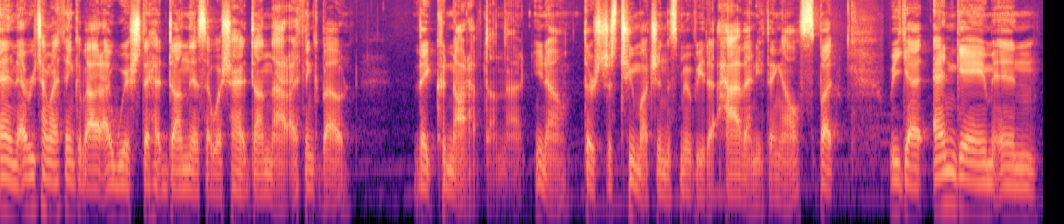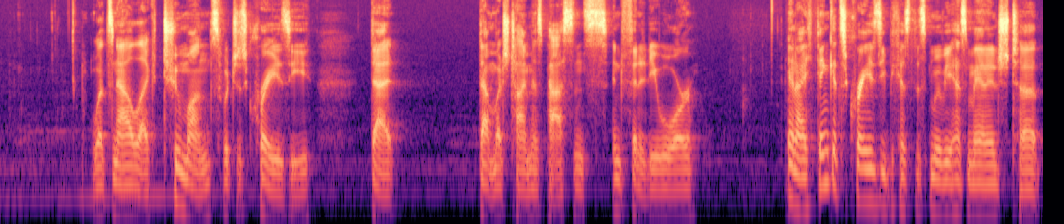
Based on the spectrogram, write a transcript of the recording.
And every time I think about, I wish they had done this, I wish I had done that, I think about they could not have done that. You know, there's just too much in this movie to have anything else. But we get Endgame in what's now like two months, which is crazy that that much time has passed since Infinity War. And I think it's crazy because this movie has managed to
